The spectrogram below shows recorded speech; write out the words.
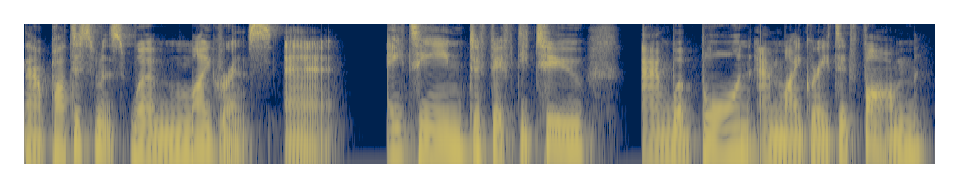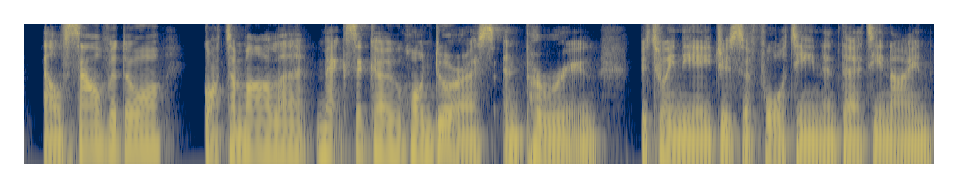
Now, participants were migrants uh, 18 to 52 and were born and migrated from El Salvador, Guatemala, Mexico, Honduras, and Peru between the ages of 14 and 39.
